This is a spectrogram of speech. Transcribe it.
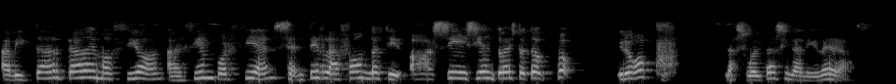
habitar cada emoción al 100%, sentirla a fondo, decir, ah, sí, siento esto, todo, y luego la sueltas y la liberas.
